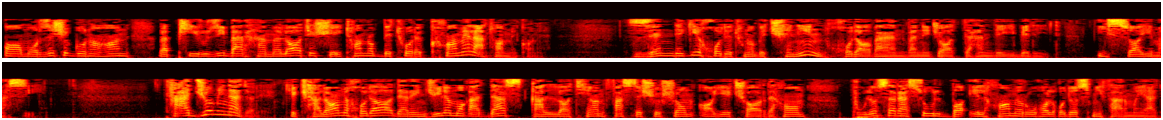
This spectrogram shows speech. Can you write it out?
آمرزش گناهان و پیروزی بر حملات شیطان را به طور کامل عطا می‌کنه. زندگی خودتون رو به چنین خداوند و نجات دهنده بدید. عیسی مسیح. تعجبی نداره که کلام خدا در انجیل مقدس قلاتیان فصل ششم آیه چهاردهم پولس رسول با الهام روح القدس میفرماید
